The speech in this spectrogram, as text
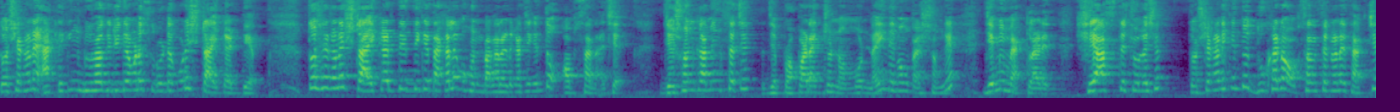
তো সেখানে অ্যাটাকিং বিভাগে যদি আমরা শুরুটা করি স্ট্রাইকার দিয়ে। তো সেখানে স্ট্রাইকারদের দিকে তাকালে মোহনবাগানের কাছে কিন্তু অপশন আছে। জেসন কামিংস আছে, যে প্রপার একজন নম্বর নাইন এবং তার সঙ্গে জেমি ম্যাকলারেন সে আসতে চলেছে। তো সেখানে কিন্তু দুখানা অপশন সেখানে থাকছে।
